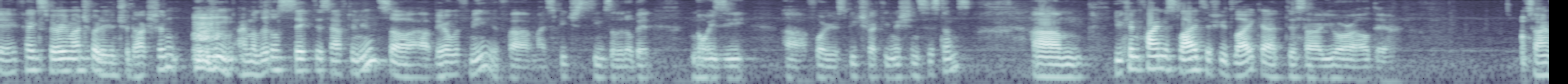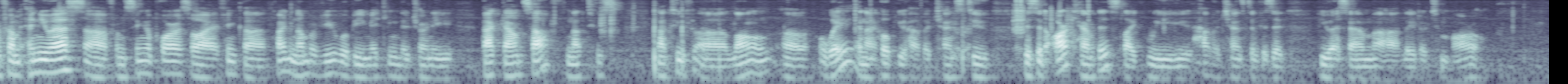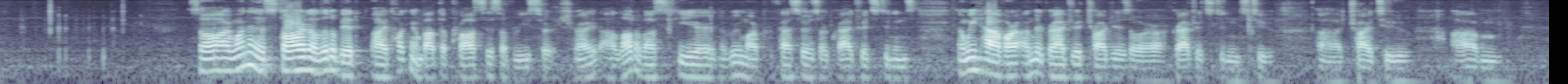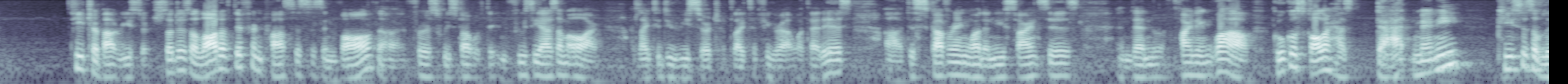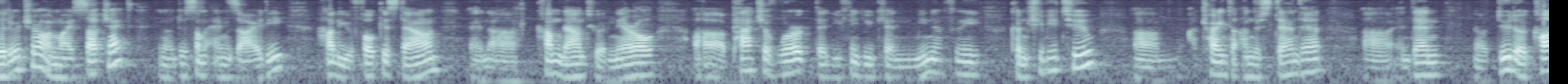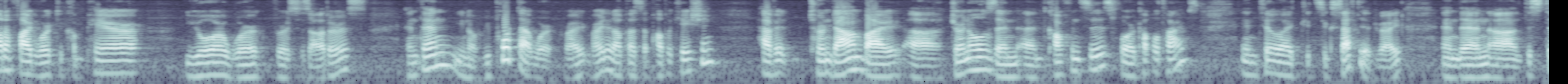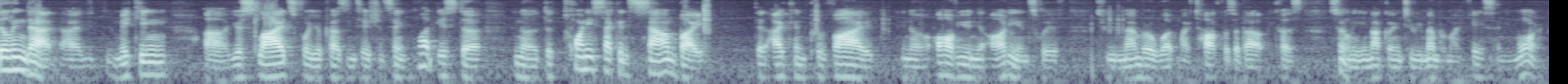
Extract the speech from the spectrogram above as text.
Okay, thanks very much for the introduction. I'm a little sick this afternoon, so uh, bear with me if uh, my speech seems a little bit noisy uh, for your speech recognition systems. Um, you can find the slides if you'd like at this URL uh, there. So I'm from NUS, uh, from Singapore, so I think uh, quite a number of you will be making the journey back down south, not too, not too long away, and I hope you have a chance to visit our campus like we have a chance to visit USM uh, later tomorrow. So I want to start a little bit by talking about the process of research, right? A lot of us here in the room are professors or graduate students, and we have our undergraduate charges or our graduate students to uh, try to um, teach about research. So there's a lot of different processes involved. Uh, first, we start with the enthusiasm. Oh, I, would like to do research. I'd like to figure out what that is. Uh, discovering what a new science is and then finding, wow, Google Scholar has that many pieces of literature on my subject. You know, there's some anxiety. How do you focus down and uh, come down to a narrow uh, patch of work that you think you can meaningfully contribute to? Um, trying to understand that, uh, and then you know, do the codified work to compare your work versus others, and then you know report that work, right? Write it up as a publication, have it turned down by uh, journals and, and conferences for a couple times until like, it's accepted, right? And then uh, distilling that, uh, making uh, your slides for your presentation, saying what is the you know the 20 second sound bite that I can provide you know all of you in the audience with to remember what my talk was about because certainly you're not going to remember my face anymore.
